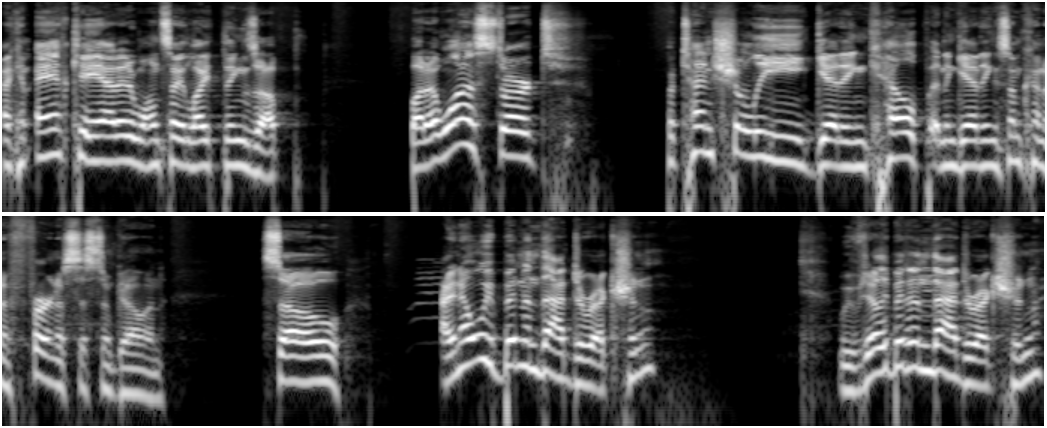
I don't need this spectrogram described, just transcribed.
I can AFK at it once I light things up. But I want to start potentially getting kelp and getting some kind of furnace system going. So, I know we've been in that direction. We've really been in that direction.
